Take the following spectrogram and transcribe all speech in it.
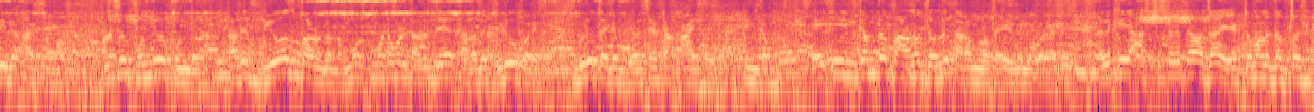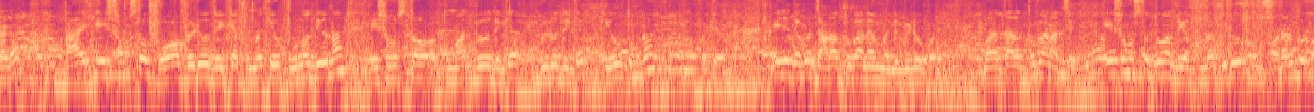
দিবে আরেকটা মাল। অনেক সময় ফোন দিয়েও ফোন দেবে তাদের ভিউজ বাড়ানোর জন্য মোটামুটি তাদের যে, তারা যে ভিডিও করে ভিডিও থেকে ভিউজ একটা আয় হয় ইনকাম এই ইনকামটা বাড়ানোর জন্যই তারা মূলত এইগুলো করে রাখে তাহলে কি আটশো টাকা দেওয়া যায়? একটা মালের দাম ছয়শো টাকা। তাই এই সমস্ত বড় ভিডিও দেখে তোমরা কেউ কোনো দিও না। এই সমস্ত তোমার ভিডিও দেখে ভিডিও দেখে কেউ তোমরা নকল দিও না এই যে দেখো, যারা দোকানের মধ্যে ভিডিও করে। বা যারা দোকান আছে। এই সমস্ত দোকান থেকে তোমরা ভিডিও অর্ডার করব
